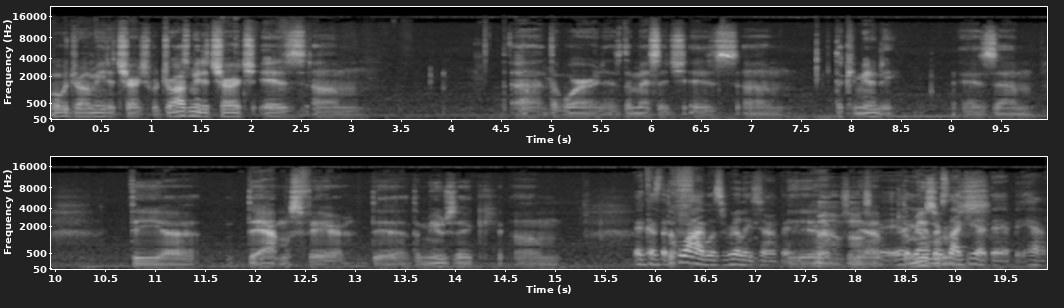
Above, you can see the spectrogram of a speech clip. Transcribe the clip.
What would draw me to church? What draws me to church is um, uh, the word, is the message, is um, the community, is um, the uh, the atmosphere, the the music. Because the, The f- choir was really jumping. yeah, Yeah, it was awesome. yeah, It, the it music almost like you had to have, have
